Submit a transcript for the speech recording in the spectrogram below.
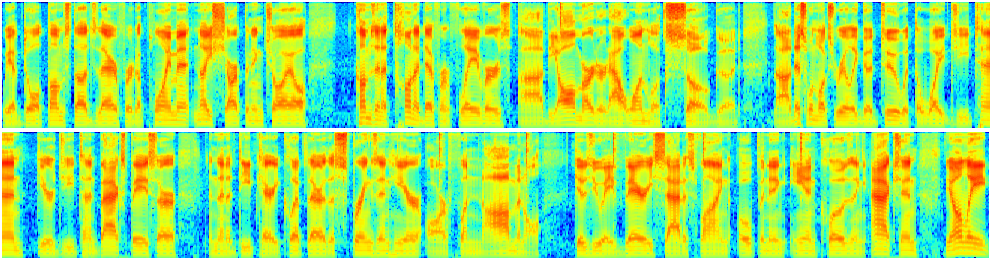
We have dual thumb studs there for deployment. Nice sharpening choil. Comes in a ton of different flavors. Uh, the all murdered out one looks so good. Uh, this one looks really good too with the white G10, gear G10 backspacer, and then a deep carry clip there. The springs in here are phenomenal gives you a very satisfying opening and closing action. The only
